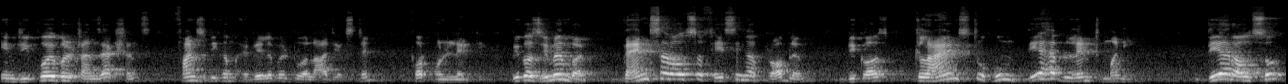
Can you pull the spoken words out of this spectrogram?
in repoable transactions, funds become available to a large extent for on lending. Because remember, banks are also facing a problem because clients to whom they have lent money, they are also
